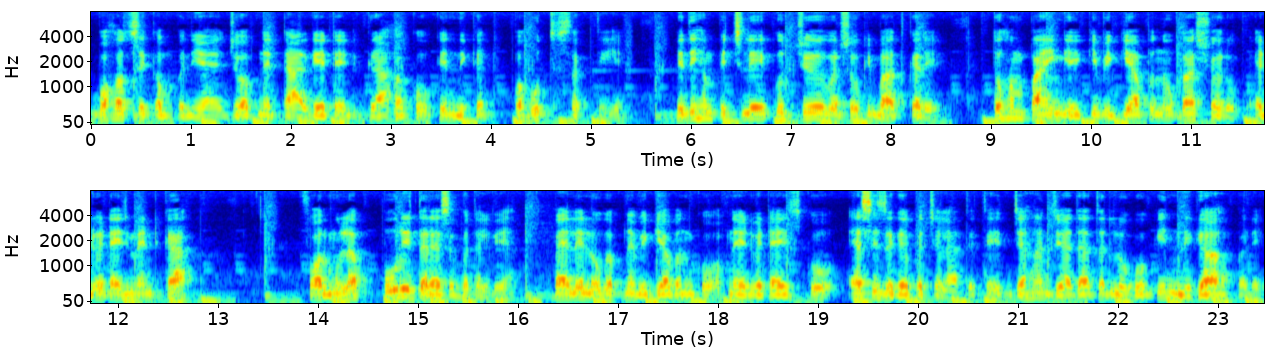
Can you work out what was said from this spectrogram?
बहुत सी कंपनियाँ हैं जो अपने टारगेटेड ग्राहकों के निकट पहुँच सकती है। यदि हम पिछले कुछ वर्षों की बात करें तो हम पाएँगे कि विज्ञापनों का स्वरूप एडवर्टाइजमेंट का फॉर्मूला पूरी तरह से बदल गया। पहले लोग अपने विज्ञापन को, अपने एडवर्टाइज को ऐसी जगह पर चलाते थे जहाँ ज़्यादातर लोगों की निगाह पड़े।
